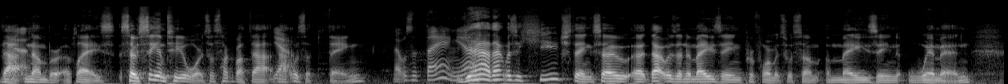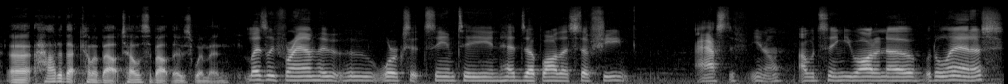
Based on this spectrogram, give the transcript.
that Yeah. number of plays. So CMT Awards, let's talk about that. Yeah. That was a thing. That was a thing, Yeah, yeah. that was a huge thing. So uh, that was an amazing performance with some amazing women. Uh, how did that come about? Tell us about those women. Leslie Fram, who who works at CMT and heads up all that stuff, she asked if you know I would sing "You Ought to Know" with Alanis,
